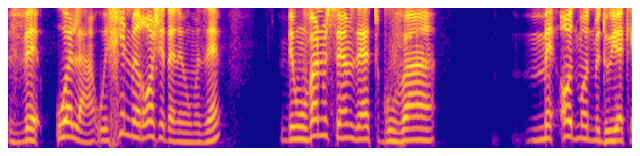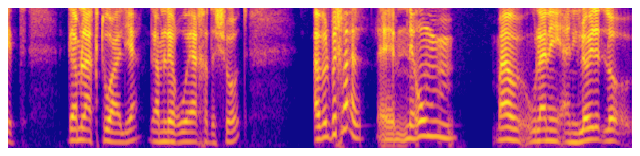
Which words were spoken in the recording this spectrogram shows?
והוא עלה, הוא הכין מראש את הנאום הזה. במובן מסוים זה היה תגובה מאוד מאוד מדויקת, גם לאקטואליה, גם לאירועי החדשות. אבל בכלל, אה, נאום, מה, אולי אני, אני לא יודעת, לא,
